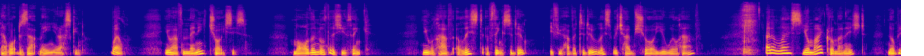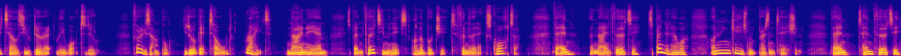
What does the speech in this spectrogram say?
Now, what does that mean, you're asking? Well, you have many choices more than others, you think. You will have a list of things to do, if you have a to do list, which I'm sure you will have. And unless you're micromanaged, nobody tells you directly what to do. For example, you don't get told, right, 9am, spend 30 minutes on a budget for the next quarter. Then, at 9.30, spend an hour on an engagement presentation. Then, 10.30,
